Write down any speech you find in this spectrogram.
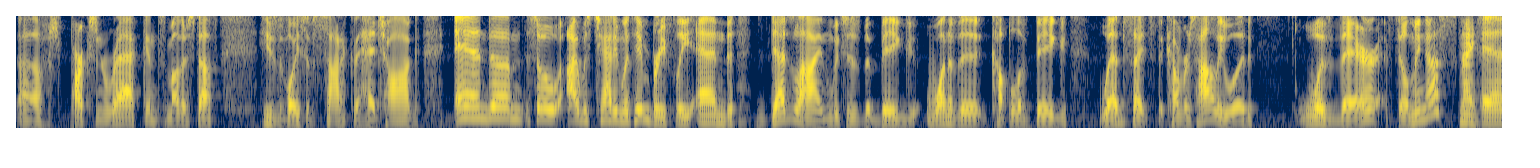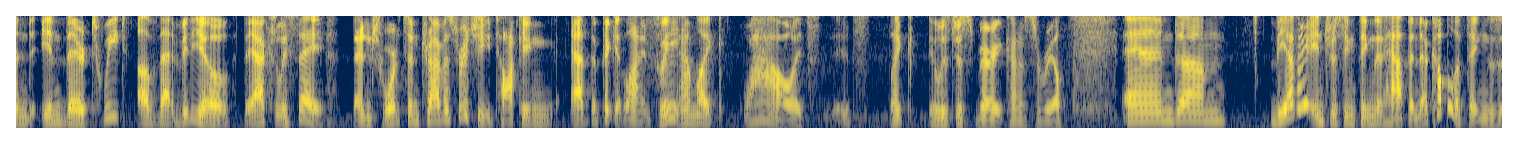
uh, Parks and Rec and some other stuff. He's the voice of Sonic the Hedgehog. And um, so I was chatting with him briefly, and Deadline, which is the big one of the couple of big websites that covers Hollywood, was there filming us. Nice. And in their tweet of that video, they actually say Ben Schwartz and Travis Ritchie talking at the picket line. Sweet. And I'm like, wow, it's it's like it was just very kind of surreal. And um, the other interesting thing that happened, a couple of things,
